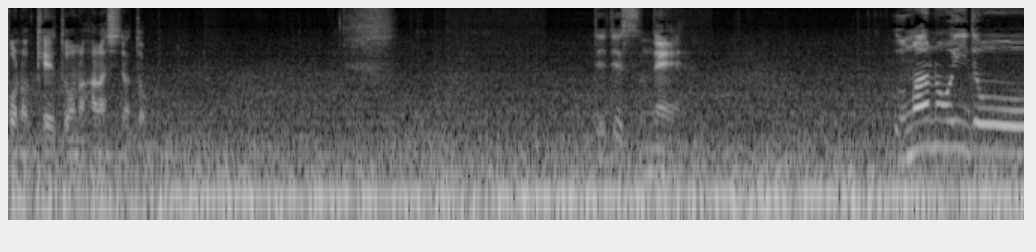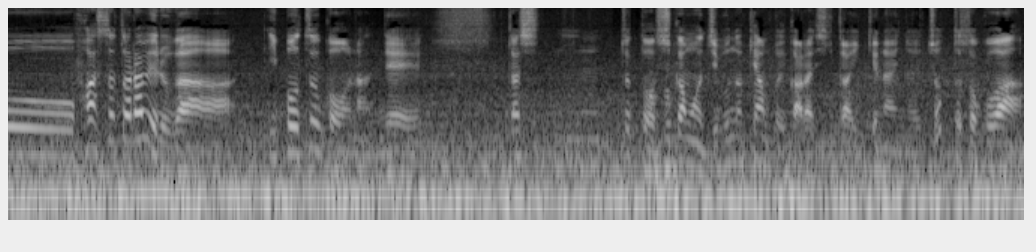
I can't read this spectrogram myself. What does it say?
この系統の話だと。でですね。馬の移動ファストトラベルが一方通行なんで私ちょっとしかも自分のキャンプからしか行けないのでちょっとそこは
